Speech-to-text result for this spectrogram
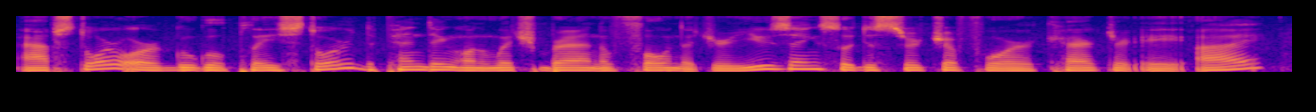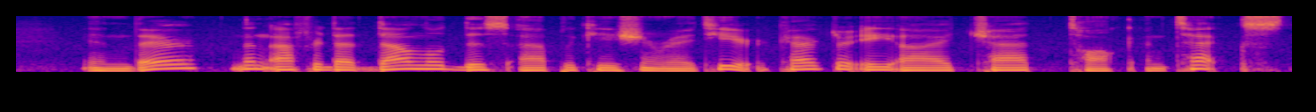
App Store or Google Play Store depending on which brand of phone that you're using. So just search up for Character AI in there. Then after that, download this application right here, Character AI Chat, Talk, and Text.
